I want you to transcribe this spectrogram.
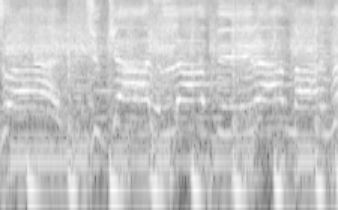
drive. You gotta love it, I might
